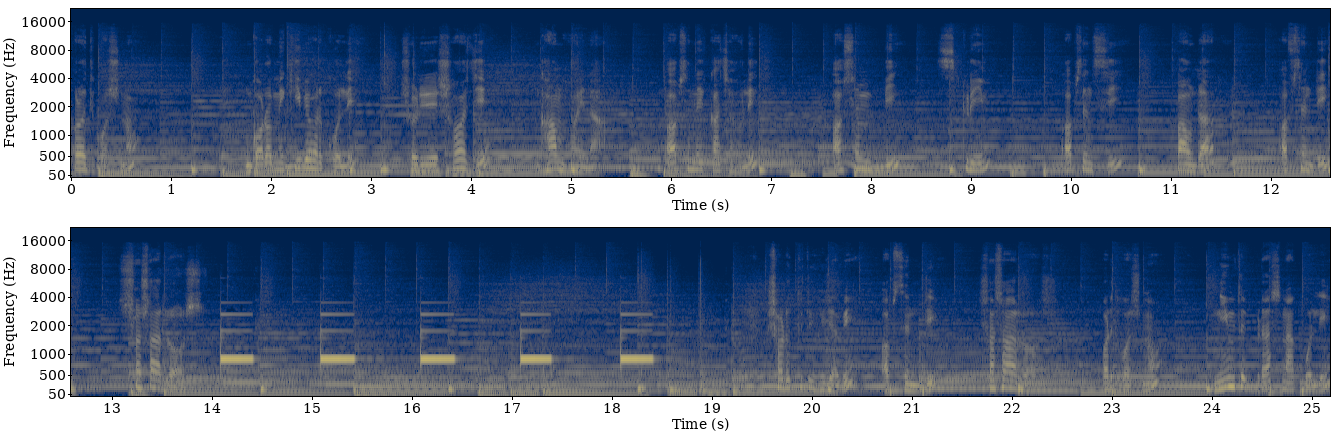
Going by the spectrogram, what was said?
পরবর্তী প্রশ্ন, গরমে কি ব্যবহার করলে শরীরে সহজে ঘাম হয় না? অপশন এ কাঁচা হলুদ অপশন বি স্ক্রিম option C powder, option D শশার রস। সঠিক হয়ে যাবে। অপশান ডি শশার রস। পরের প্রশ্ন, নিয়মিত ব্রাশ না করলে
